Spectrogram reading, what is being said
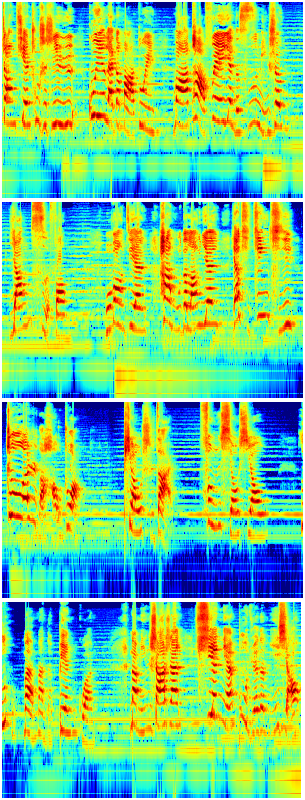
张骞出使西域归来的马队，马踏飞燕的嘶鸣声扬四方。我望见汉武的狼烟扬起旌旗遮日的豪壮，飘逝在风萧萧、路漫漫的边关。那鸣沙山千年不绝的迷响，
